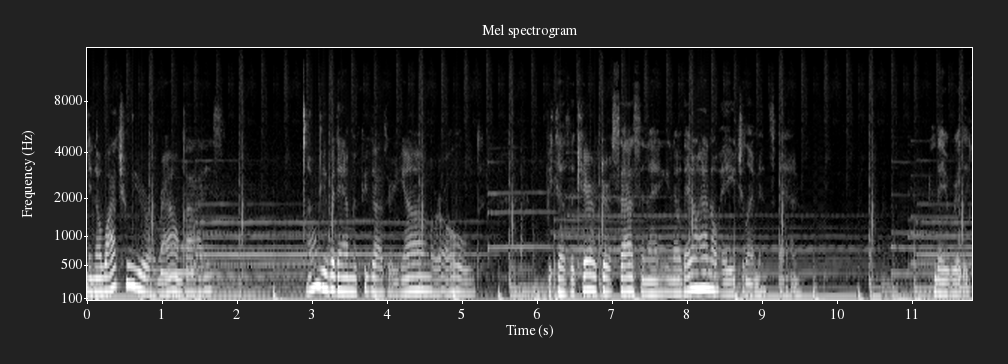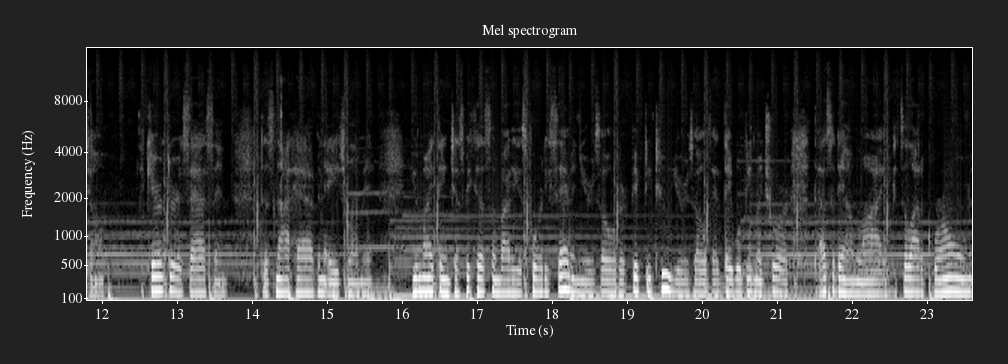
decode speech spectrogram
You know, watch who you're around, guys. I don't give a damn if you guys are young or old, because the character assassin, eh, you know, they don't have no age limits, man. They really don't. The character assassin does not have an age limit. You might think just because somebody is 47 years old or 52 years old that they will be mature. That's a damn lie. It's a lot of grown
